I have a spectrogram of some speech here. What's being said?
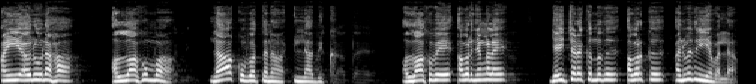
അൻ യഅലൂനഹ അല്ലാഹുമ്മ ലാ കുബത്തന ഇല്ലാ ബിക് അള്ളാഹുവെ അവർ ഞങ്ങളെ ജയിച്ചടക്കുന്നത് അവർക്ക് അനുവദനീയമല്ല.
